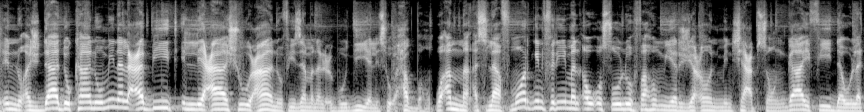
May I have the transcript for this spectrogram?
بل إنه اجداده كانوا من العبيد اللي عاشوا عانوا في زمن العبودية لسوء حظهم. وأما أسلاف مورغان فريمان أو أصوله فهم يرجعون من شعب سونغاي في دولة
